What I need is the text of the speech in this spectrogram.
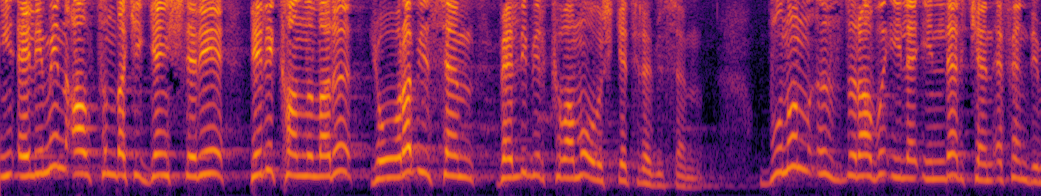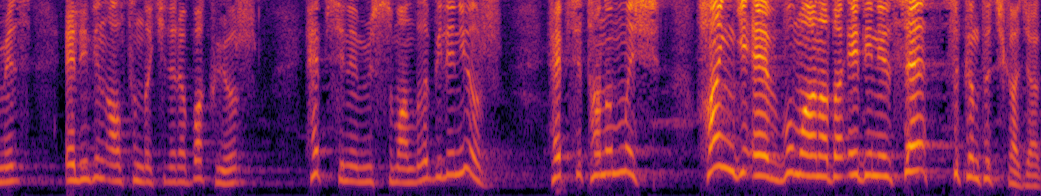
elimin altındaki gençleri, delikanlıları yoğurabilsem, belli bir kıvama oluş getirebilsem. Bunun ızdırabı ile inlerken Efendimiz elinin altındakilere bakıyor. Hepsinin Müslümanlığı biliniyor. Hepsi tanınmış. Hangi ev bu manada edinilse sıkıntı çıkacak.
